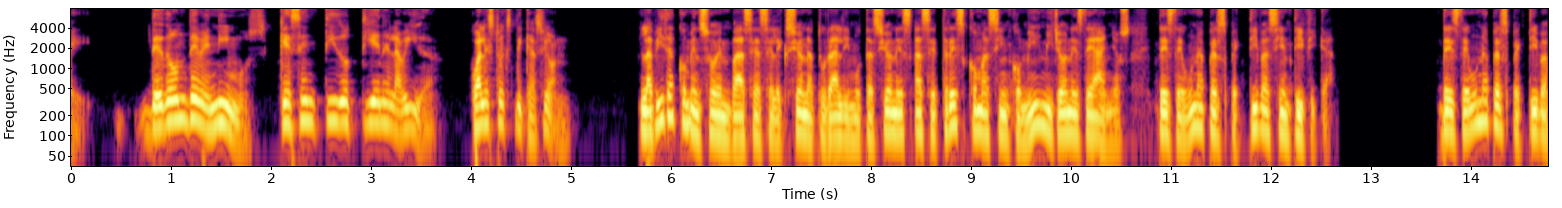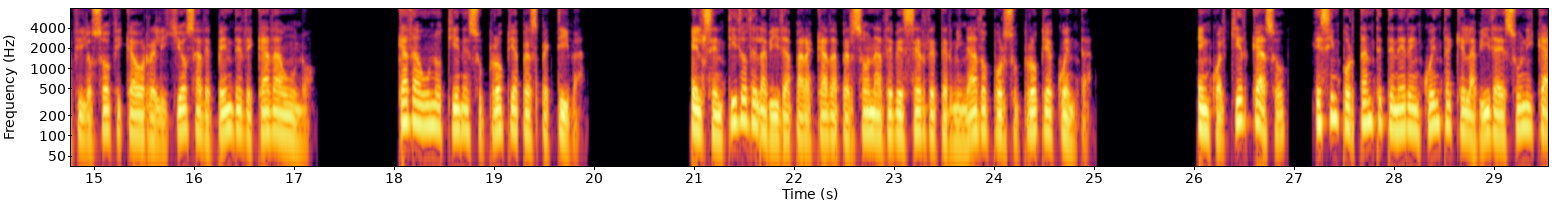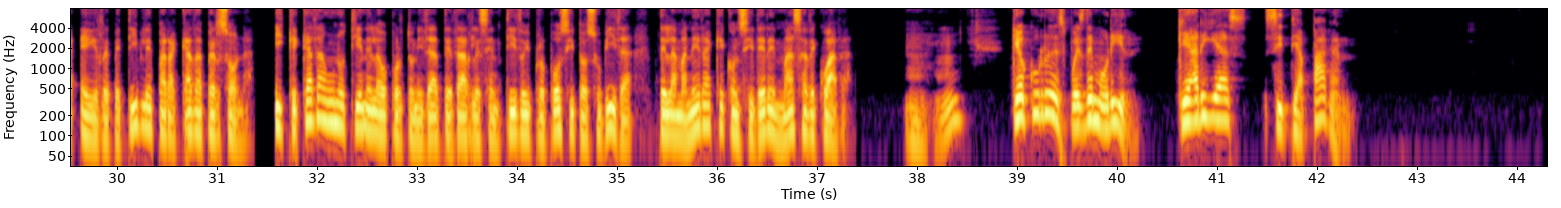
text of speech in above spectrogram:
¿De dónde venimos? ¿Qué sentido tiene la vida? ¿Cuál es tu explicación? La vida comenzó en base a selección natural y mutaciones hace 3,5 mil millones de años, desde una perspectiva científica. Desde una perspectiva filosófica o religiosa depende de cada uno. Cada uno tiene su propia perspectiva. El sentido de la vida para cada persona debe ser determinado por su propia cuenta. En cualquier caso, es importante tener en cuenta que la vida es única e irrepetible para cada persona, y que cada uno tiene la oportunidad de darle sentido y propósito a su vida de la manera que considere más adecuada. ¿Qué ocurre después de morir? ¿Qué harías si te apagan?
